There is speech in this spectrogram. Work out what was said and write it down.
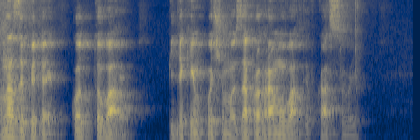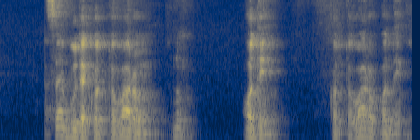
у нас запитує код товару, під яким хочемо запрограмувати в касовий. Це буде код товару ну, 1. Код товару 1.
